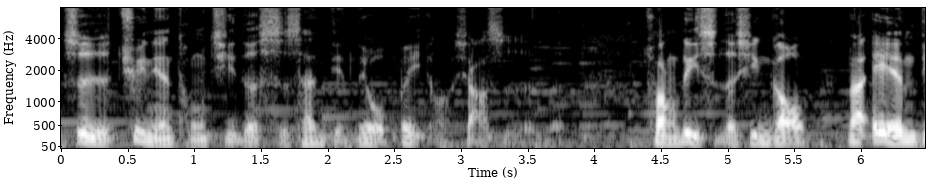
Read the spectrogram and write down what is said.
是去年同期的十三点六倍，哈，吓死人了。创历史的新高。那 AMD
